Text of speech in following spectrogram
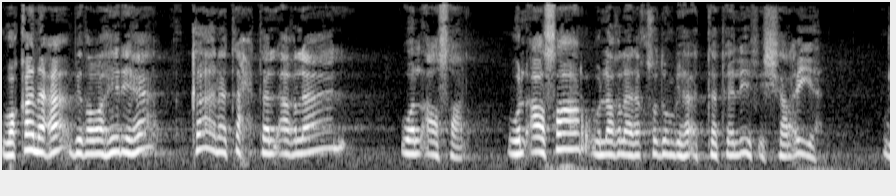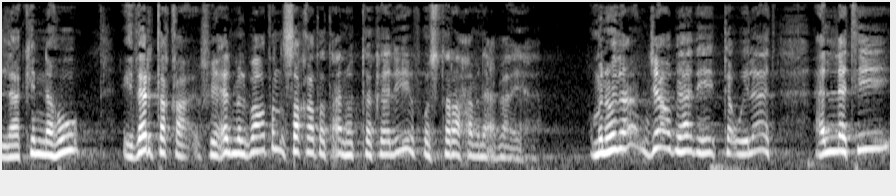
وقنع بظواهرها كان تحت الأغلال والاثار والاثار والأغلال يقصدون بها التكاليف الشرعية لكنه إذا ارتقى في علم الباطن سقطت عنه التكاليف واستراح من أعبائها. ومن هنا جاءوا بهذه التأويلات التي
